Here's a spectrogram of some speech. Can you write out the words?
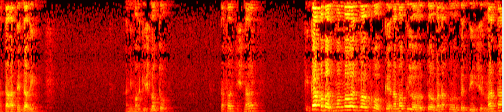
התרת נדרים. אני מרגיש לא טוב. תפסתי שניים, כי ככה ממש ברחוב, כן, אמרתי לו, טוב, אנחנו בית דין של מטה,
